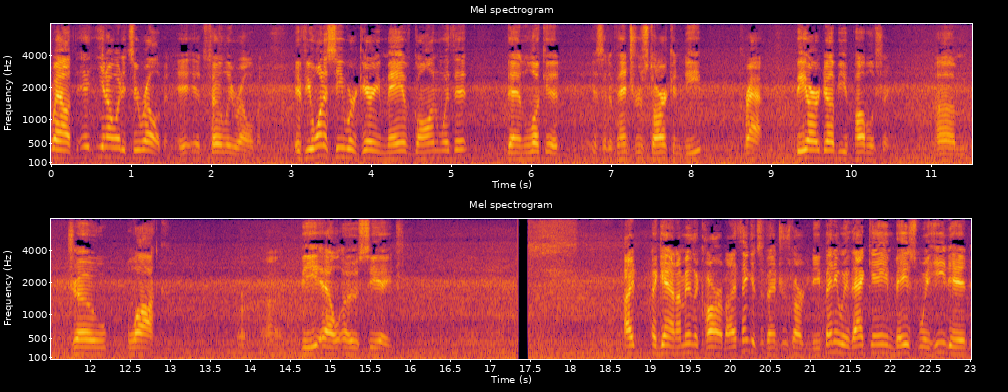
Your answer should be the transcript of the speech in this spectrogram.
Well, it, you know what? It's irrelevant. It, it's totally irrelevant. If you want to see where Gary may have gone with it, then look at is it Adventures Dark and Deep? Crap. BRW Publishing. Um, Joe Bloch. Uh, B L O C H. I again, I'm in the car, but I think it's Adventures Dark and Deep. Anyway, that game basically he did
